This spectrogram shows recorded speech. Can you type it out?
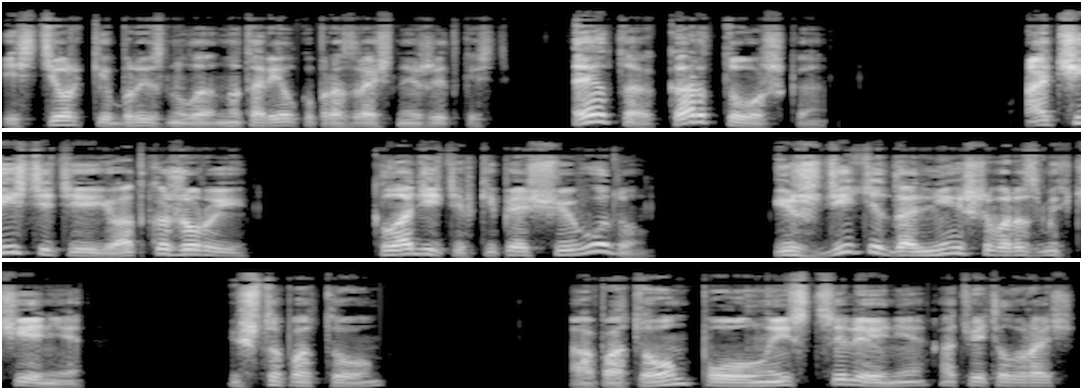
из терки брызнула на тарелку прозрачная жидкость. — Это картошка. Очистите ее от кожуры, кладите в кипящую воду и ждите дальнейшего размягчения. — И что потом? — А потом полное исцеление, — ответил врач.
